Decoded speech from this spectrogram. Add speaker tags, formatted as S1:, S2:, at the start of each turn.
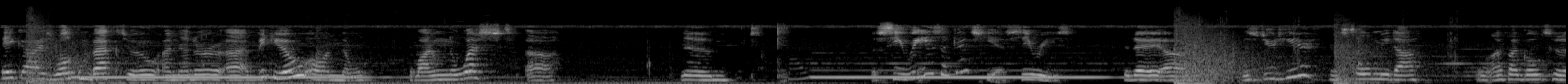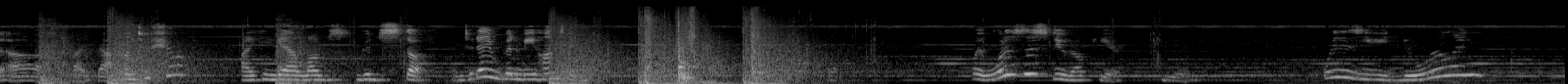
S1: Hey guys, welcome back to another uh, video on the Surviving the West uh, um, the series, I guess. Yeah, series. Today, uh, this dude here has told me that well, if I go to uh, like that hunter shop, I can get a lot of good stuff. And today we're gonna be hunting. Wait, what is this dude up here doing? What is he doing?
